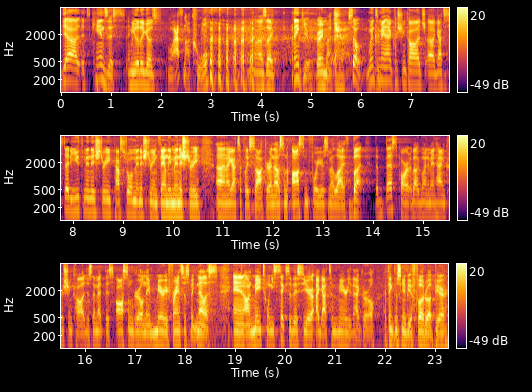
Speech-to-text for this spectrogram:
yeah, it's Kansas. And he literally goes, well, that's not cool. and I was like, thank you very much. So, went to Manhattan Christian College, uh, got to study youth ministry, pastoral ministry, and family ministry, uh, and I got to play soccer. And that was an awesome four years of my life. But the best part about going to Manhattan Christian College is I met this awesome girl named Mary Frances McNellis. And on May 26th of this year, I got to marry that girl. I think there's gonna be a photo up here.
